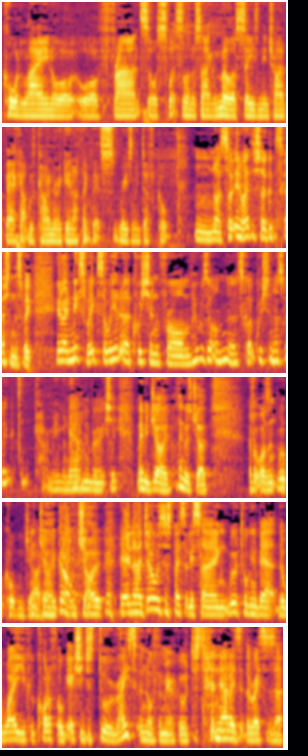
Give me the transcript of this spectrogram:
Coeur d'Alene or, or France or Switzerland or something in the middle of the season, then trying to back up with Kona again. I think that's reasonably difficult. mm, nice. So, anyway, so good discussion this week. You know, next week, so we had a question from, who was it on the Skype question last week? Can't remember I can't remember actually. Maybe Joe. I think it was Joe. If it wasn't, We'll call him Joe. Joe, good old Joe. and uh, Joe was just basically saying we were talking about the way you could qualify, or actually just do a race in North America. Just nowadays, that the races are,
